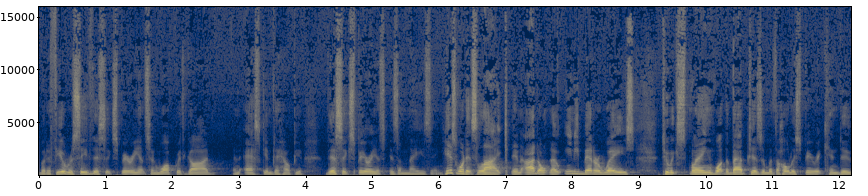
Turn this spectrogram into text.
But if you receive this experience and walk with God and ask Him to help you, this experience is amazing. Here's what it's like, and I don't know any better ways to explain what the baptism with the Holy Spirit can do.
